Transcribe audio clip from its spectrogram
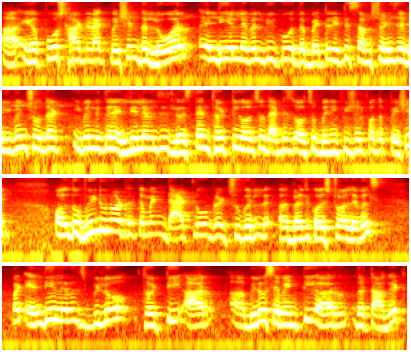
uh, in a post heart attack patient the lower ldl level we go the better it is. Some studies have even shown that even if the ldl levels is less than 30 also that is also beneficial for the patient. Although we do not recommend that low blood sugar uh, blood cholesterol levels but LDL levels below 30 are uh, below 70 are the target.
